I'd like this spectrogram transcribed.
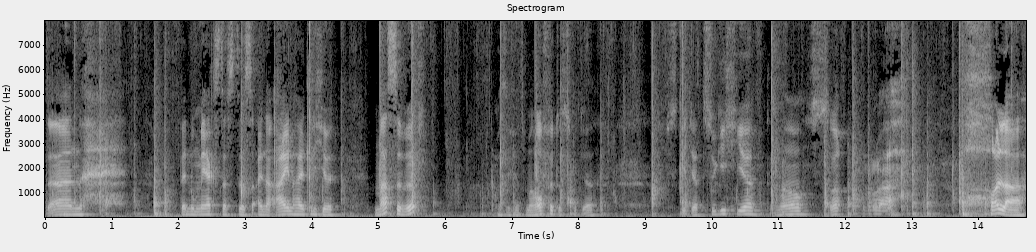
dann, wenn du merkst, dass das eine einheitliche Masse wird, was ich jetzt mal hoffe, das wird ja, das geht ja zügig hier, genau, so, holla,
